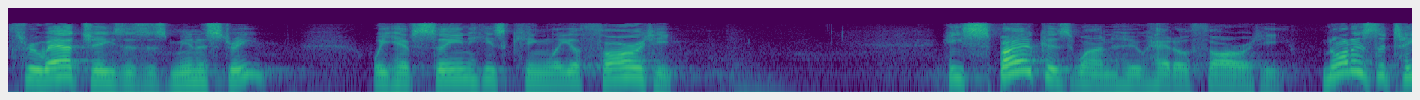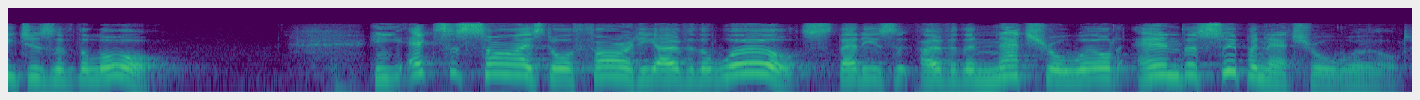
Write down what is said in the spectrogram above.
throughout Jesus' ministry, we have seen his kingly authority. He spoke as one who had authority, not as the teachers of the law. He exercised authority over the worlds, that is, over the natural world and the supernatural world.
